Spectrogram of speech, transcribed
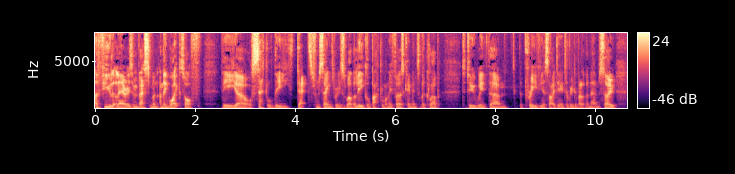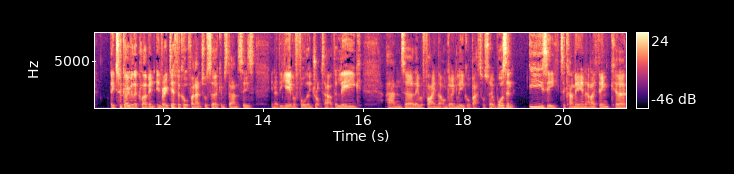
a few little areas of investment, and they wiped off the uh, or settled the debts from Sainsbury's as well. The legal battle when they first came into the club to do with um, the previous idea to redevelop the MEM. So they took over the club in, in very difficult financial circumstances. You know, the year before they dropped out of the league and uh, they were fighting that ongoing legal battle. So it wasn't easy to come in, and I think. Uh,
